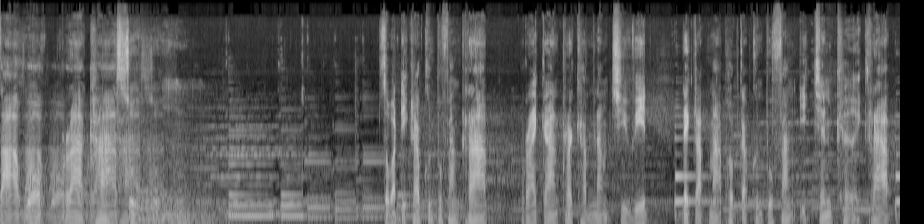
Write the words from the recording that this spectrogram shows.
สาวกราคาสูง สวัสดีครับคุณผู้ฟังครับ รายการพระคำนำชีวิตได้กลับมาพบกับคุณผู้ฟังอีกเช่นเคยครับ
